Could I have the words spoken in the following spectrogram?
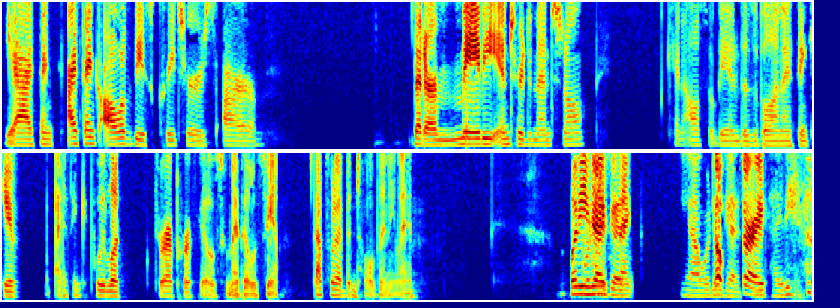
Yeah, I think I think all of these creatures are that are maybe interdimensional can also be invisible, and I think if I think if we look through our peripherals, we might be able to see them. That's what I've been told anyway. What do you What do you guys guys- think? Yeah, what do Oh, you guys sorry, think? Heidi.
